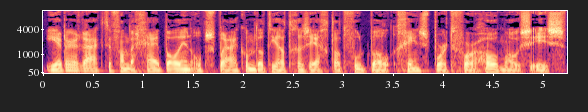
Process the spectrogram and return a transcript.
Eerder raakte Van der Grijp al in opspraak omdat hij had gezegd dat voetbal geen sport voor homo's is.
